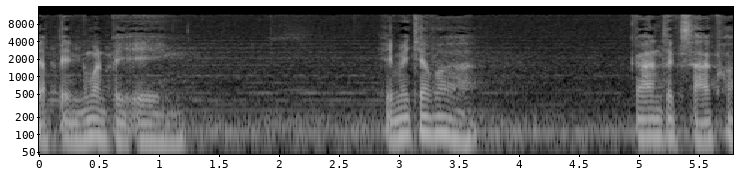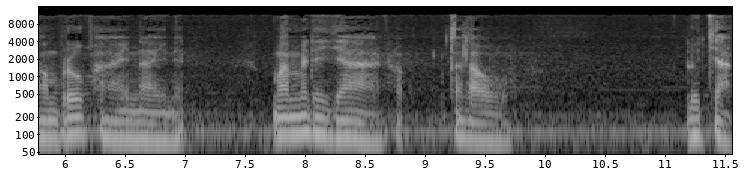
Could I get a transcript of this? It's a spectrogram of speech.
จะเป็นของมันไปเอง เห็นไหมเจ้าว่า การศึกษาความรู้ภายในเนี่ย มันไม่ได้ยากครับ ถ้าเรารู้จัก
